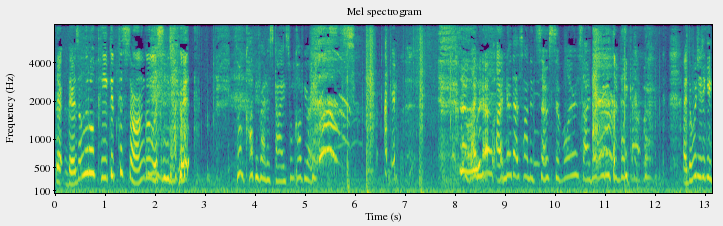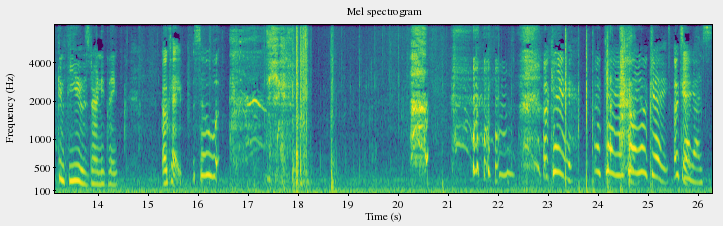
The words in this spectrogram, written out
There, there's a little peek at the song. Go listen to it. Don't copyright us, guys. Don't copyright us. I know, I know that sounded so similar, so I don't want it to pick up. I don't want you to get confused or anything. Okay, so. okay, okay, okay, okay, okay. Sorry, guys.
